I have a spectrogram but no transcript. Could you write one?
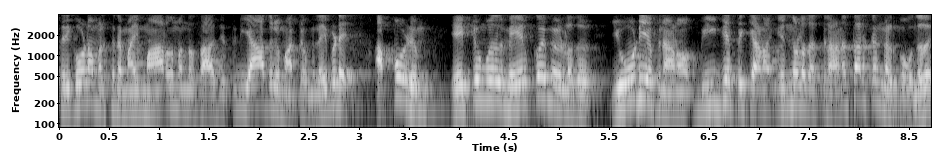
ത്രികോണ മത്സരമായി മാറുമെന്ന സാഹചര്യത്തിൽ യാതൊരു മാറ്റവുമില്ല. ഇവിടെ അപ്പോഴും ഏറ്റവും കൂടുതൽ മേൽക്കോയ്മയുള്ളത് യു ഡി എഫിനാണോ ബി ജെ പിക്കാണോ എന്നുള്ള തരത്തിലാണ് തർക്കങ്ങൾ പോകുന്നത്.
